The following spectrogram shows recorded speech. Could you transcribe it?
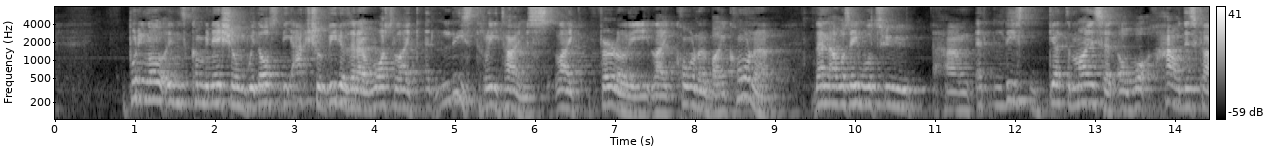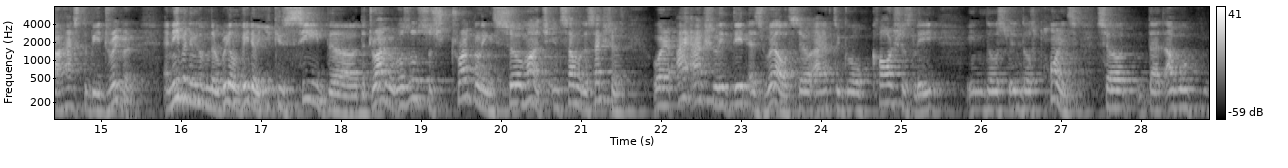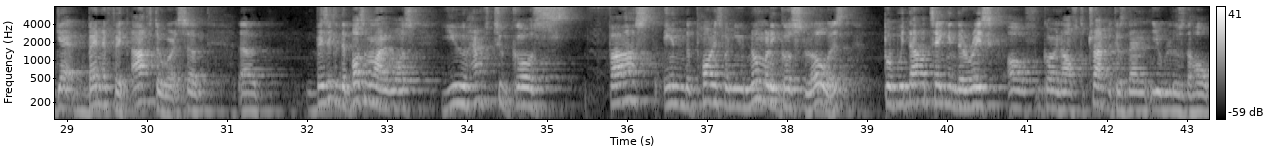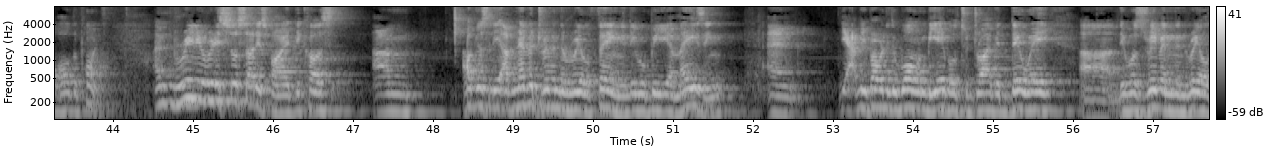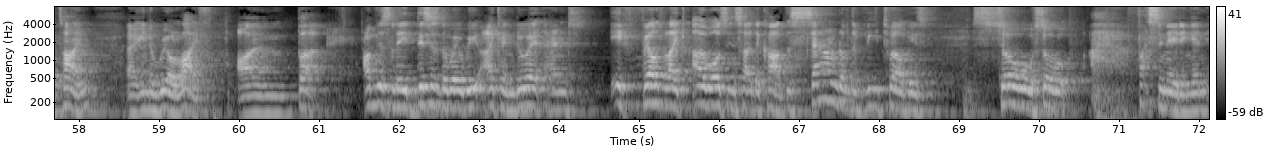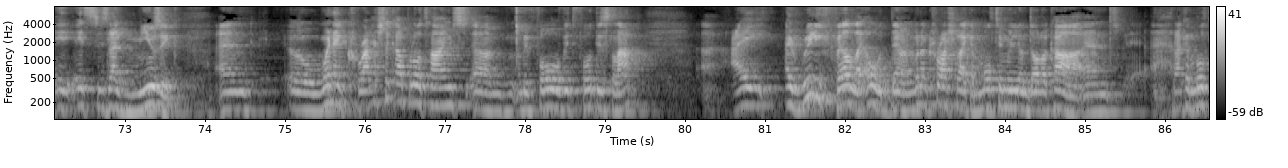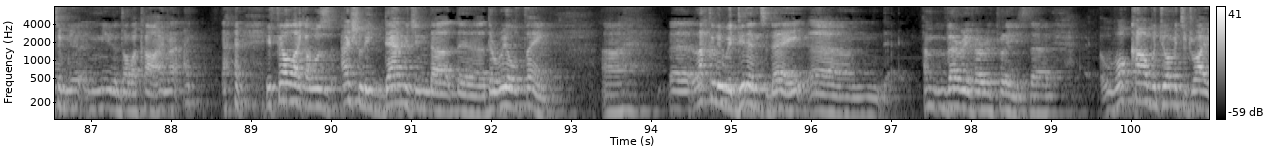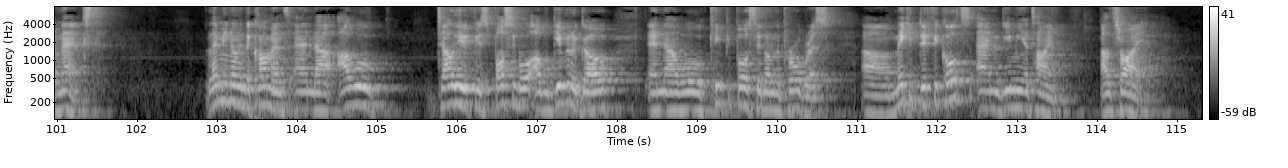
putting all in combination with also the actual videos that I watched like at least three times, like thoroughly, like corner by corner, then I was able to um, at least get the mindset of what how this car has to be driven. And even in the real video, you could see the, the driver was also struggling so much in some of the sections where I actually did as well. So I have to go cautiously in those in those points so that I will get benefit afterwards. So uh, basically the bottom line was you have to go fast in the points when you normally go slowest but without taking the risk of going off the track because then you lose the whole all the points. I'm really really so satisfied because um, obviously I've never driven the real thing and it will be amazing yeah we probably won't be able to drive it the way uh, it was driven in real time uh, in the real life um, but obviously this is the way we I can do it and it felt like I was inside the car. The sound of the V12 is so so ah, fascinating and it, it's, it's like music and uh, when I crashed a couple of times um, before this lap I I really felt like oh damn I'm gonna crush like a multi-million dollar car and uh, like a multi-million dollar car and I, it felt like I was actually damaging the, the, the real thing. Uh, uh, luckily we didn't today. Um, I'm very, very pleased. Uh, what car would you want me to drive next? Let me know in the comments and uh, I will tell you if it's possible. I will give it a go and I will keep you posted on the progress. Uh, make it difficult and give me a time. I'll try.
